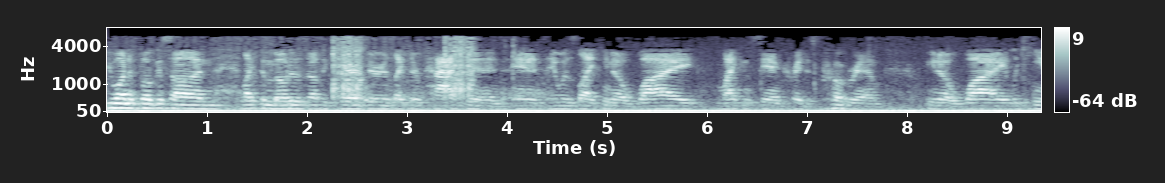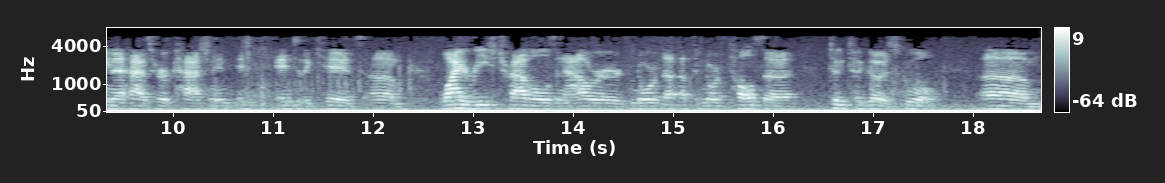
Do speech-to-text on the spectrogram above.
you want to focus on like the motives of the characters, like their passion, and it was like you know why Mike and Sam created this program, you know why Lakina has her passion in, in, into the kids, um, why Reese travels an hour north up to North Tulsa to to go to school. Um,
